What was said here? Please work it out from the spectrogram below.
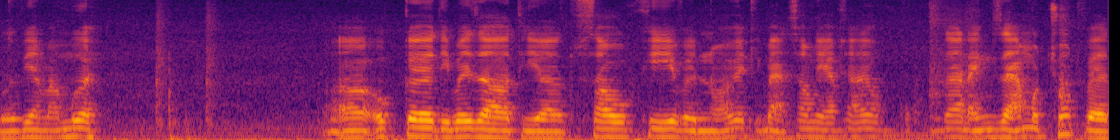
với VN30 Uh, ok thì bây giờ thì uh, sau khi về nói về kịch bản xong thì em sẽ ờ, chúng ta đánh giá một chút về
